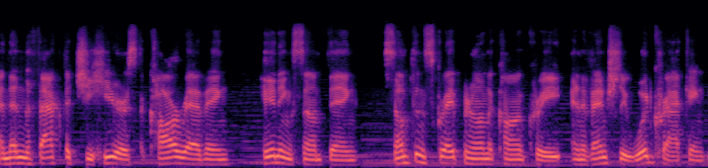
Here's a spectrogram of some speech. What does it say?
And then the fact that she hears a car revving, hitting something, something scraping on the concrete, and eventually wood cracking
